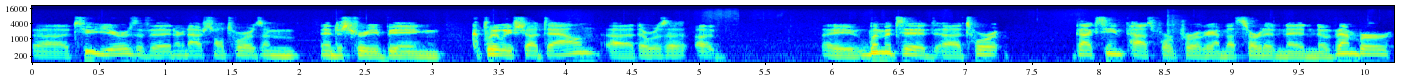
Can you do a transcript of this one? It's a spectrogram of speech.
uh, two years of the international tourism industry being completely shut down. Uh, there was a, a, a limited uh, tour vaccine passport program that started in November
